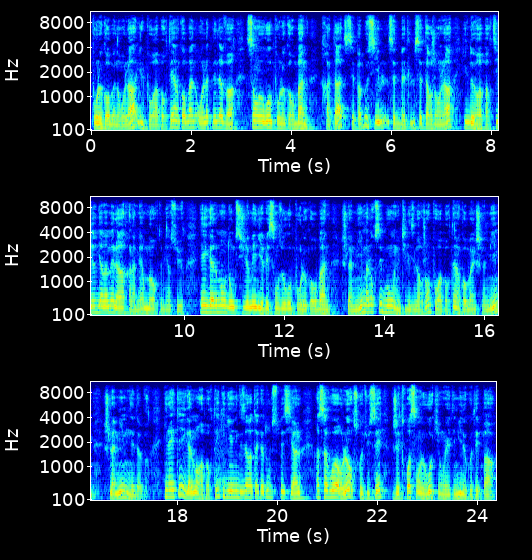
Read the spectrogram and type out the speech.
pour le korban rola, il pourra apporter un korban rolat nedava, 100 euros pour le korban Khatat, c'est pas possible, cette bête, cet argent-là, il devra partir Yamamelach, à la mer morte, bien sûr. Et également, donc, si jamais il y avait 100 euros pour le korban alors c'est bon, on utilise l'argent pour apporter un korban shlamim, shlamim nedava. Il a été également rapporté qu'il y a une xeratakatouf spéciale, à savoir, lorsque tu sais, j'ai 300 euros qui ont été mis de côté par,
